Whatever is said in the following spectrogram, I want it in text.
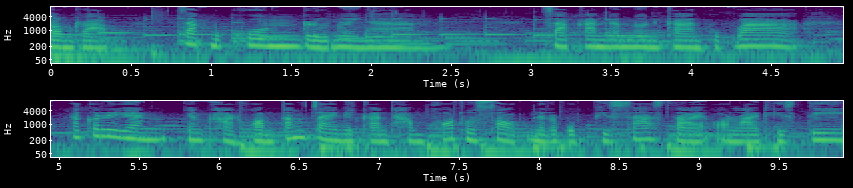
ยอมรับจากบุคคลหรือหน่วยงาน จากการดำเนินการพบว่า นักเรียนยังขาดความตั้งใจในการทำข้อทดสอบในระบบพิซซ่าสไตล์ออนไลน์เทสติ้ง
